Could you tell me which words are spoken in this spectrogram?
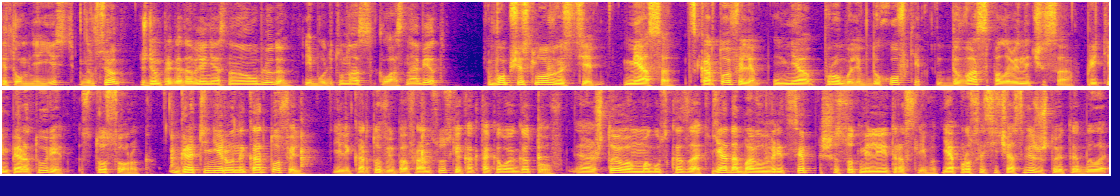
Это у меня есть. Ну все, ждем приготовления основного блюда. И будет у нас классный обед. В общей сложности мясо с картофелем у меня пробыли в духовке 2,5 часа при температуре 140. Гратинированный картофель или картофель по-французски, как таковой готов. Э, что я вам могу сказать? Я добавил в рецепт 600 мл сливок. Я просто сейчас вижу, что это было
